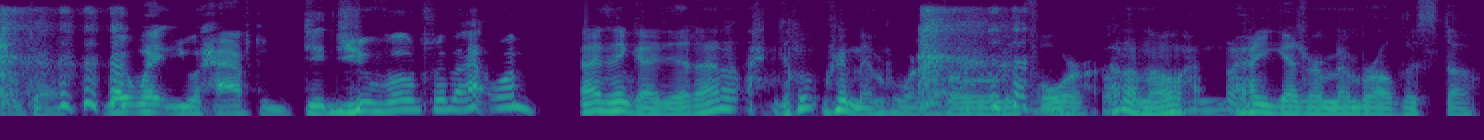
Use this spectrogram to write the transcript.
Okay. wait, wait. You have to. Did you vote for that one? I think I did. I don't. I don't remember what I voted for. I don't know how, how you guys remember all this stuff.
